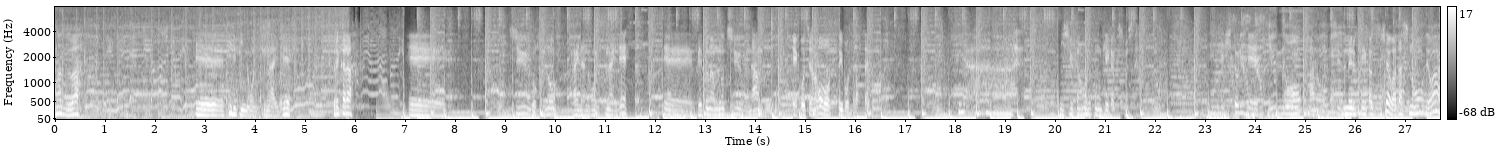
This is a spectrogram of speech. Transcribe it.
まずは、えー、フィリピンの方につないでそれから、えー、中国の海岸の方につないで、えー、ベトナムの中部南部、えー、こちらの方を水没させたいと思います。いや2週間ほどこの計画しました、えー、1人で沈のあの沈める計画としては私の方では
